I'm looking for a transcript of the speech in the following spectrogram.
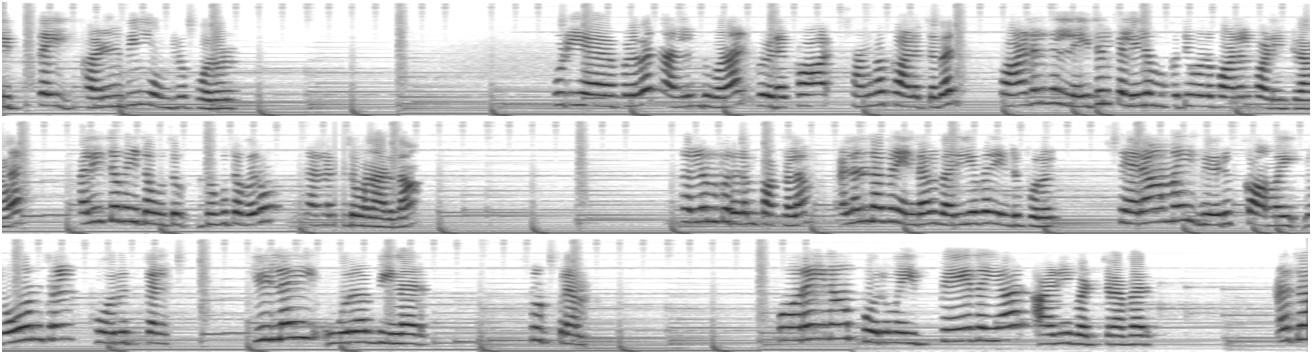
வித்தை கல்வி என்று பொருள். கூடிய புலவர் நல்லந்துவனார் இவருடைய கா சங்க காலத்தவர் பாடல்கள் நெய்தல் கல்லியில முப்பத்தி மூணு பாடல் பாடியிருக்கிறாங்க. கலித்தொகை தொகுத்து தொகுத்தவரும் நல்லந்துவனார் தான் சொல்லும் பொருளும் பார்க்கலாம். அளந்தவர் என்றால் வறியவர் என்று பொருள். செராமை வெறுக்காமை நோன்றல் பொருத்தல் கிளை உறவினர் சுற்றம். பொறைனா பொறுமை பேதையார் அழிவற்றவர். அடுத்தா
